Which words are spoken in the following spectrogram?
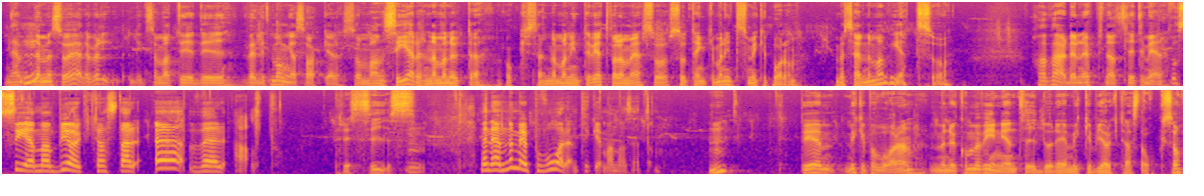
Nej, nej men så är det väl, liksom att det, det är väldigt många saker som man ser när man är ute. Och sen när man inte vet vad de är så, så tänker man inte så mycket på dem. Men sen när man vet så har världen öppnats lite mer. Då ser man björktrastar överallt. Precis. Men ännu mer på våren tycker jag man har sett dem. Det är mycket på våren, men nu kommer vi in i en tid då det är mycket björktrast också.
